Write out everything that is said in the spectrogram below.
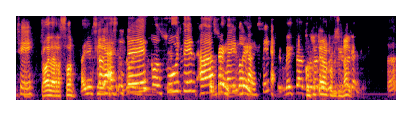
Sí. Toda la razón. ustedes consulten a su médico de cabecera. Consulten al profesional. ¿Ah?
